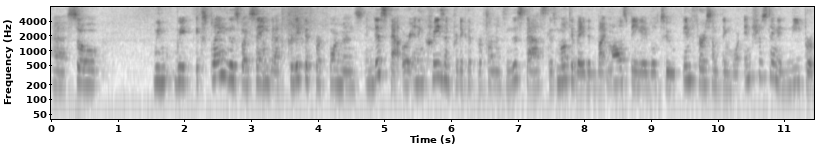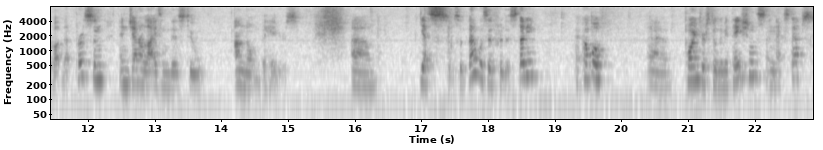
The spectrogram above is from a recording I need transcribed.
Uh, so we, we explain this by saying that predictive performance in this task, or an increase in predictive performance in this task, is motivated by models being able to infer something more interesting and deeper about that person and generalizing this to unknown behaviors. Um, yes, so that was it for this study. A couple of uh, pointers to limitations and next steps.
